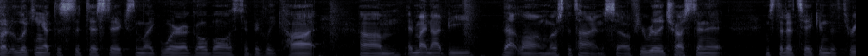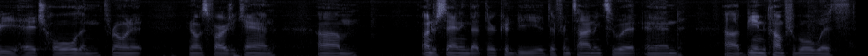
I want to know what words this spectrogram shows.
But looking at the statistics and like where a go ball is typically caught, um, it might not be that long most of the time. So if you're really trusting it, instead of taking the three hitch hold and throwing it, you know as far as you can. Um, understanding that there could be a different timing to it and uh, being comfortable with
